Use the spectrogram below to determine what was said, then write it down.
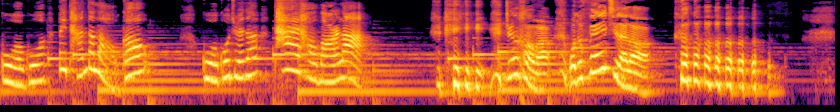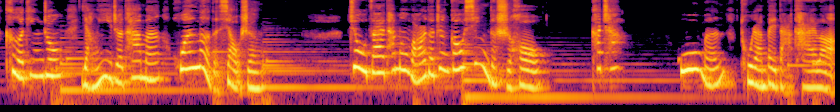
果果被弹得老高，果果觉得太好玩了。嘿嘿嘿，真好玩，我都飞起来了。哈哈哈哈哈！客厅中洋溢着他们欢乐的笑声。就在他们玩的正高兴的时候，咔嚓，屋门突然被打开了。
